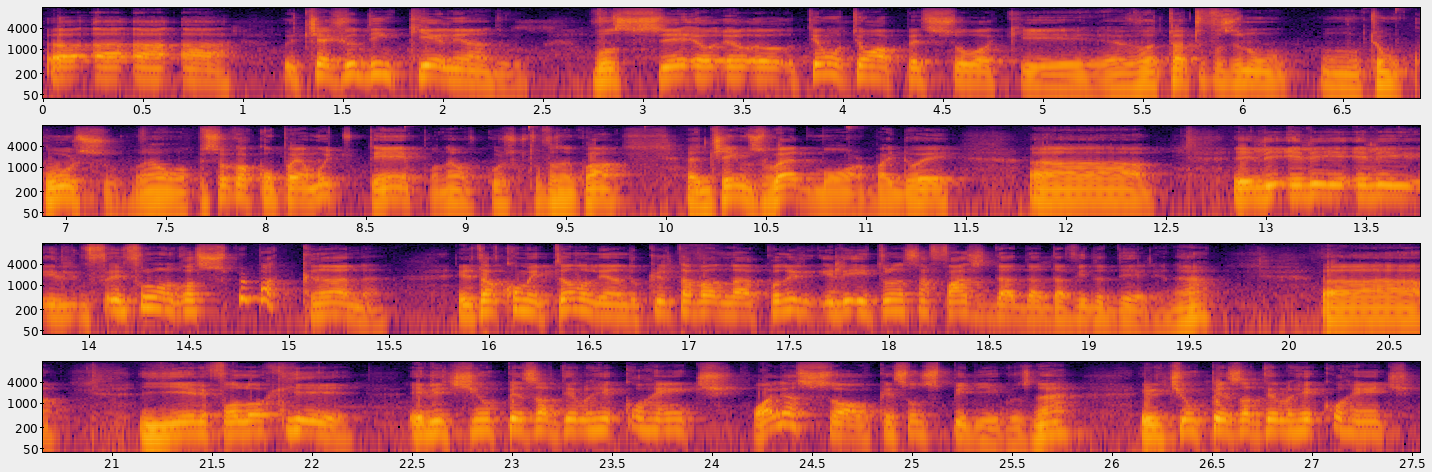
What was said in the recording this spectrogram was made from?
uh, te ajuda em que, Leandro? Você, eu, eu, eu tenho, tenho uma pessoa que. Eu estou fazendo um, um, um curso, né, uma pessoa que eu acompanho há muito tempo, né, um curso que estou fazendo com ela, é James Wedmore, by the way. Uh, ele, ele, ele, ele, ele falou um negócio super bacana. Ele estava comentando, Leandro, que ele estava. Quando ele, ele, entrou nessa fase da, da, da vida dele, né? Uh, e ele falou que ele tinha um pesadelo recorrente. Olha só a questão dos perigos, né? Ele tinha um pesadelo recorrente.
